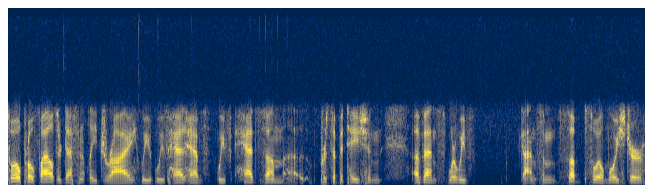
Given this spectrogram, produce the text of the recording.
soil profiles are definitely dry. We, we've had have we've had some uh, precipitation events where we've gotten some subsoil moisture,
